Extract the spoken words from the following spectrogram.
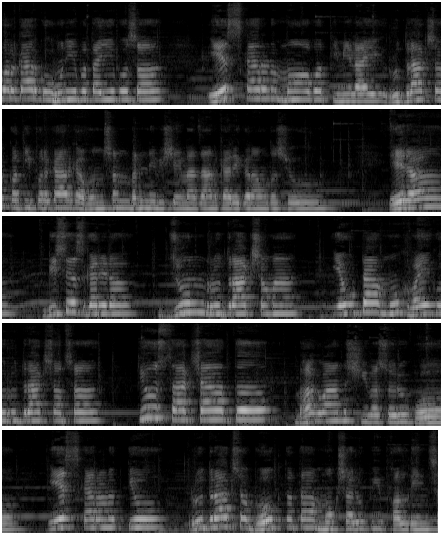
प्रकारको हुने बताइएको छ। यसकारण म अब तिमीलाई रुद्राक्ष कति प्रकारका हुन्छन् भन्ने विषयमा जानकारी गराउँदछु। हेर विशेष गरेर जुन रुद्राक्षमा एउटा मुख भएको रुद्राक्ष छ त्यो साक्षात भगवान् शिवस्वरूप। हो यसकारण त्यो रुद्राक्ष भोग तथा मोक्षरूपी फल दिन्छ।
